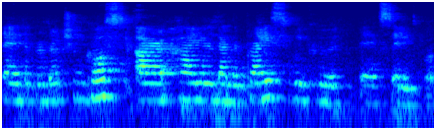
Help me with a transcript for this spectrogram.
the production costs are higher than the price we could uh, sell it for.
